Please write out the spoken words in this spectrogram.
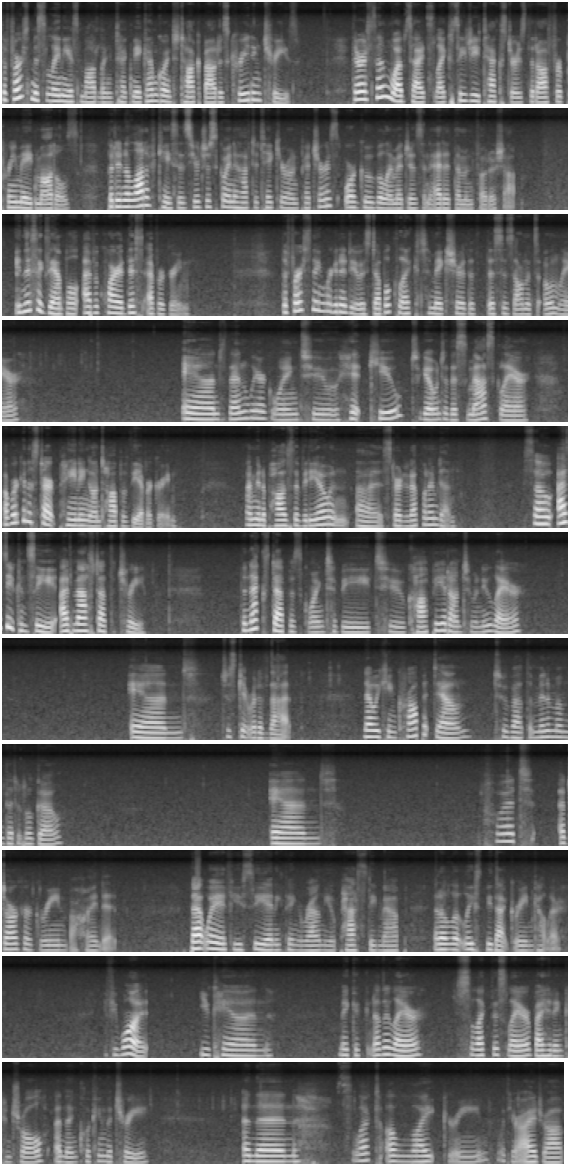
The first miscellaneous modeling technique I'm going to talk about is creating trees. There are some websites like CG Textures that offer pre-made models, but in a lot of cases you're just going to have to take your own pictures or Google images and edit them in Photoshop. In this example, I've acquired this evergreen. The first thing we're going to do is double click to make sure that this is on its own layer. And then we're going to hit Q to go into this mask layer and we're going to start painting on top of the evergreen. I'm going to pause the video and uh, start it up when I'm done. So as you can see, I've masked out the tree. The next step is going to be to copy it onto a new layer and just get rid of that. Now we can crop it down to about the minimum that it'll go and put a darker green behind it. That way if you see anything around the opacity map, it'll at least be that green color. If you want, you can make another layer, select this layer by hitting control and then clicking the tree, and then select a light green with your eyedrop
